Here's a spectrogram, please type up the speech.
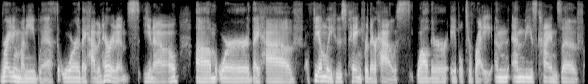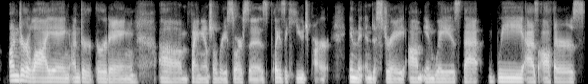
writing money with or they have inheritance you know um, or they have a family who's paying for their house while they're able to write. And and these kinds of underlying undergirding um, financial resources plays a huge part in the industry um, in ways that we as authors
